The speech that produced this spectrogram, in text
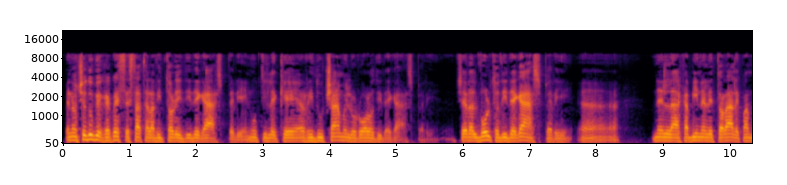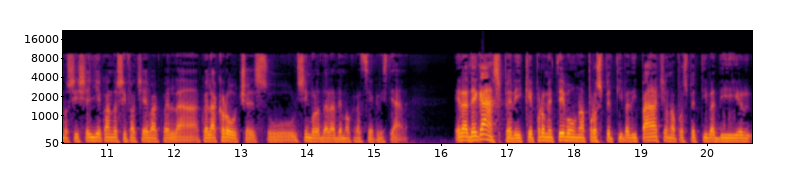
E non c'è dubbio che questa è stata la vittoria di De Gasperi, è inutile che riduciamo il ruolo di De Gasperi. C'era il volto di De Gasperi eh, nella cabina elettorale quando si, sceglie, quando si faceva quella, quella croce sul simbolo della democrazia cristiana. Era De Gasperi che prometteva una prospettiva di pace, una prospettiva di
